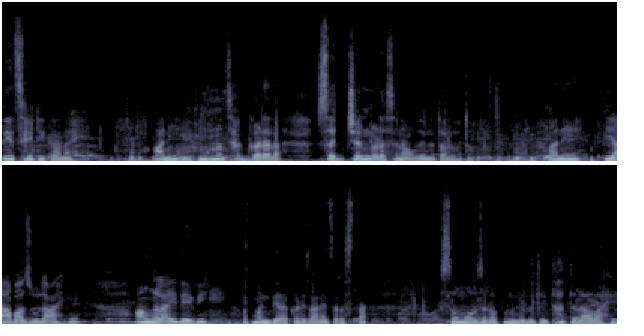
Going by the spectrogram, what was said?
तेच हे ठिकाण आहे. आणि म्हणूनच ह्या गडाला सज्जनगड असं नाव देण्यात आलं होतं. आणि या बाजूला आहे अंगलाई देवी. मंदिराकडे जाण्याचा रस्ता. समोर जर आपण गेलो तर इथं तलाव आहे.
